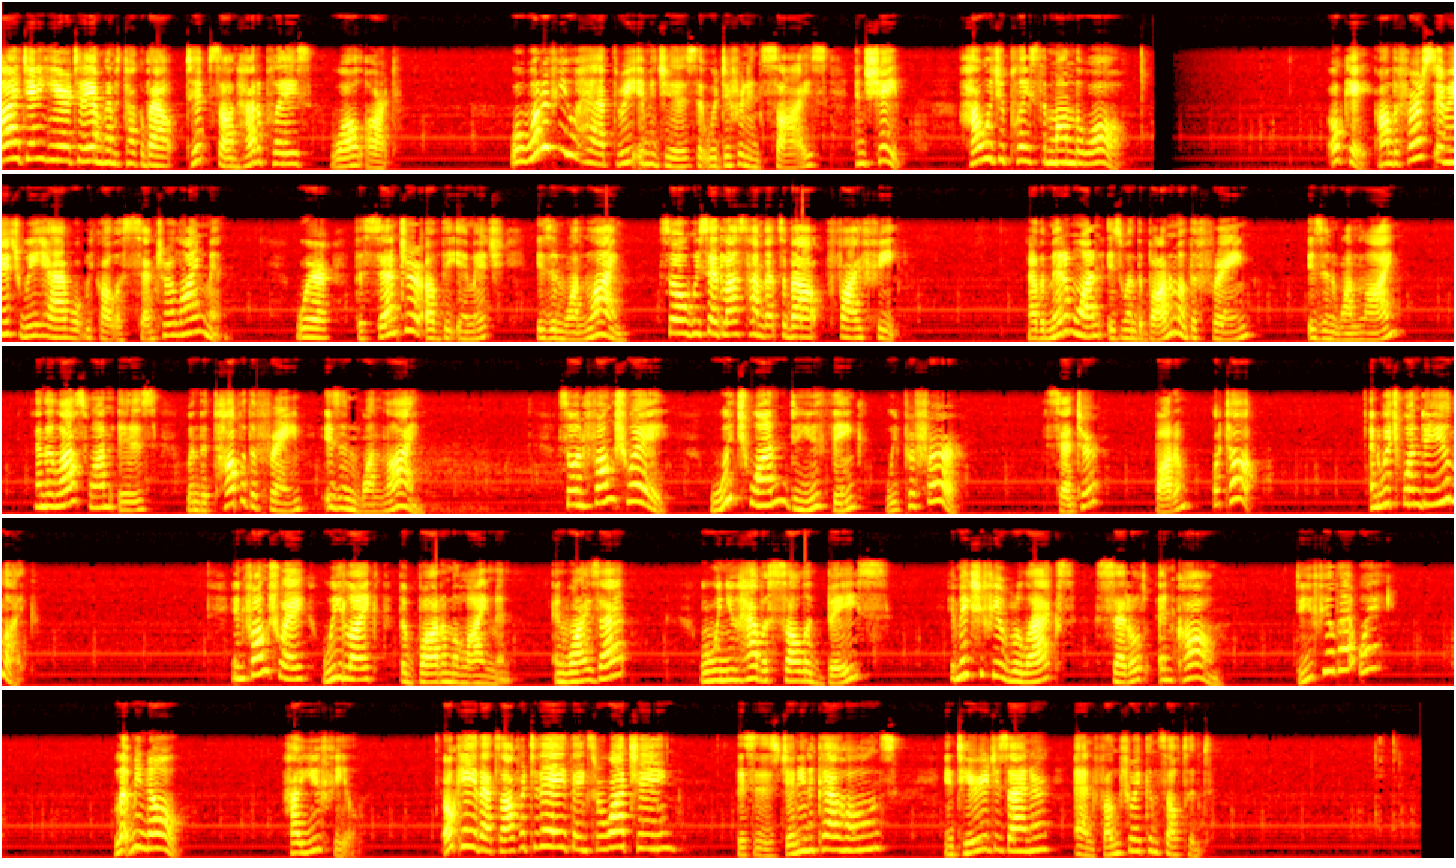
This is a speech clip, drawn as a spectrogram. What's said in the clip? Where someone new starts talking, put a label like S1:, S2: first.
S1: Hi, Jenny here. Today I'm going to talk about tips on how to place wall art. Well, what if you had three images that were different in size and shape? How would you place them on the wall? Okay, on the first image we have what we call a center alignment, where the center of the image is in one line. So we said last time that's about five feet. Now the middle one is when the bottom of the frame is in one line and the last one is when the top of the frame is in one line. So in feng shui, which one do you think we prefer? Center, bottom, or top? And which one do you like? In feng shui, we like the bottom alignment. And why is that? Well, when you have a solid base, it makes you feel relaxed, settled, and calm. Do you feel that way? Let me know how you feel. Okay, that's all for today. Thanks for watching. This is Jenny Nicole Hones, interior designer and feng shui consultant.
